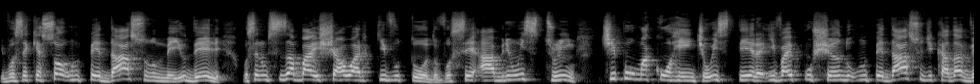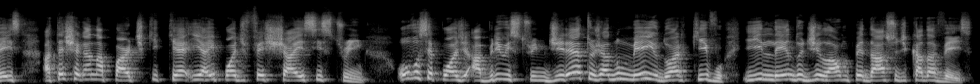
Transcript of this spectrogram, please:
e você quer só um pedaço no meio dele, você não precisa baixar o arquivo todo. Você abre um stream, tipo uma corrente ou esteira, e vai puxando um pedaço de cada vez até chegar na parte que quer e aí pode fechar esse stream. Ou você pode abrir o stream direto já no meio do arquivo e ir lendo de lá um pedaço de cada vez.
